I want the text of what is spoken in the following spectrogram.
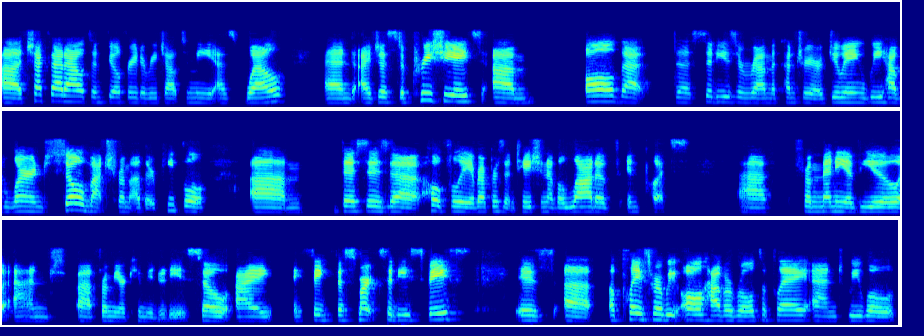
uh, check that out and feel free to reach out to me as well. And I just appreciate um, all that the cities around the country are doing. We have learned so much from other people. Um, this is a, hopefully a representation of a lot of inputs uh, from many of you and uh, from your communities. So I, I think the smart city space is uh, a place where we all have a role to play, and we will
